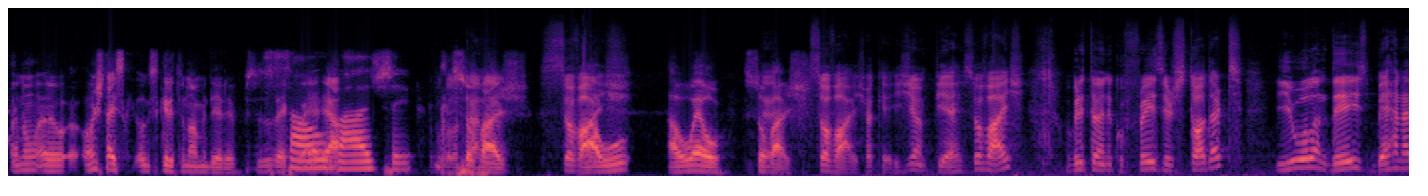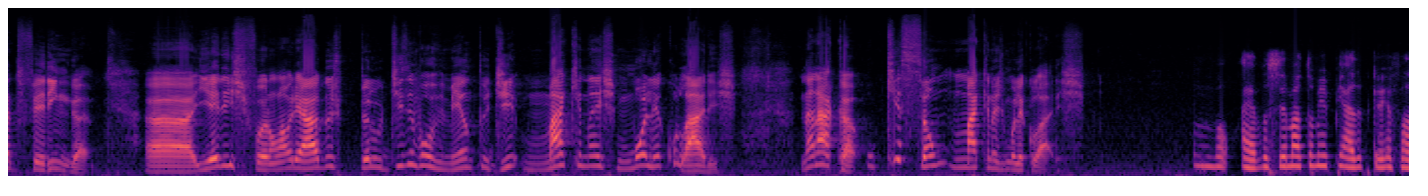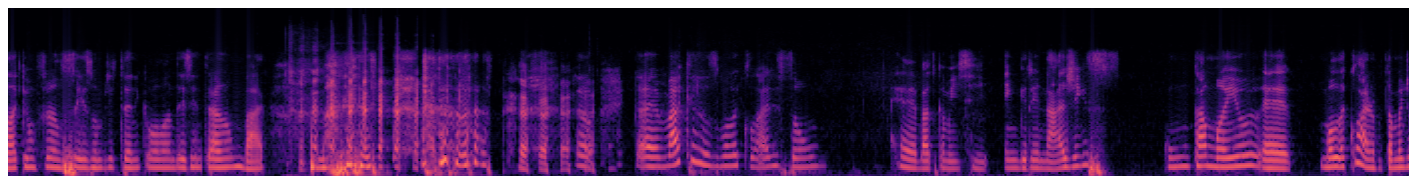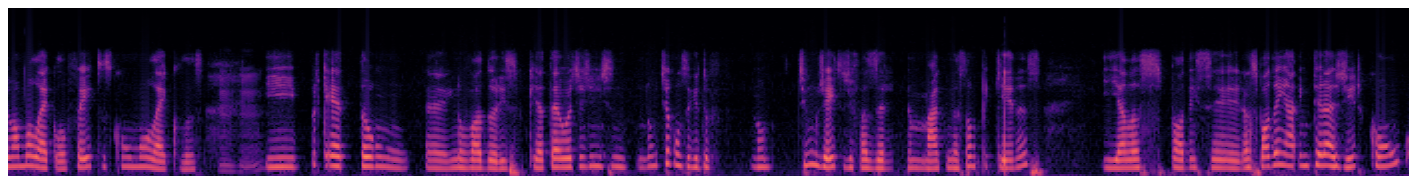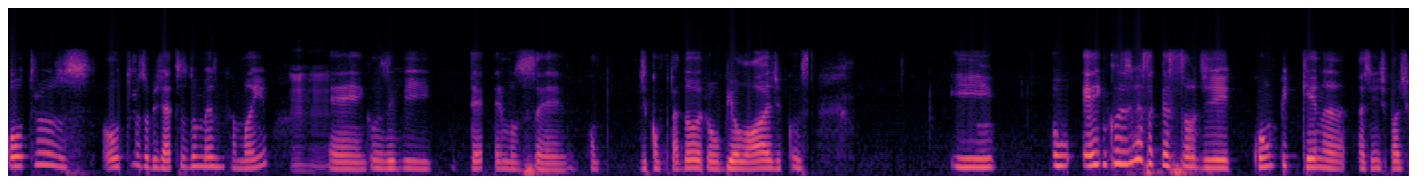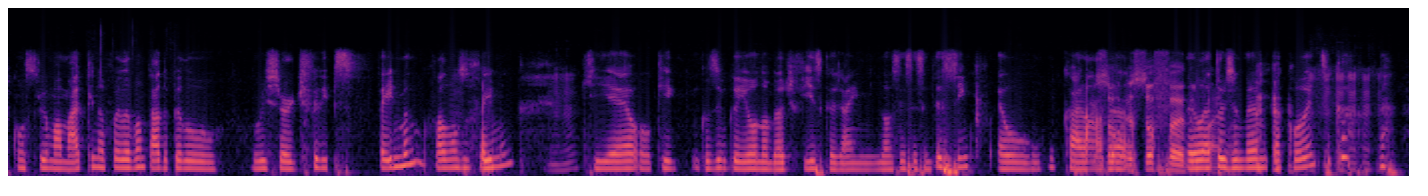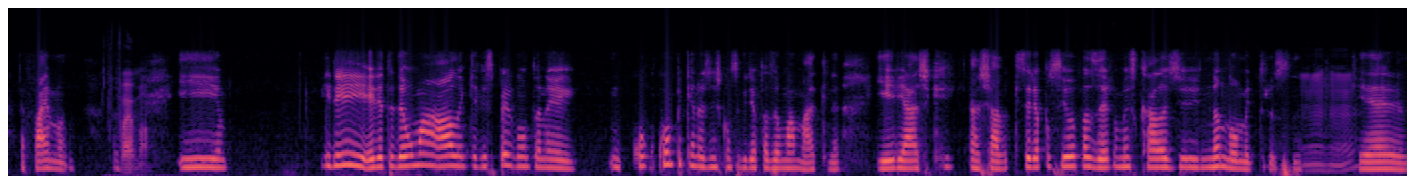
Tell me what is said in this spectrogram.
Eu não eu- onde está escrito o nome dele? Eu preciso ver. É, é a Sauvage. Eu vou colocar no- Sauvage. A. U, a U é O. Sauvage. É, Sauvage, ok. Jean-Pierre Sauvage, o britânico Fraser Stoddart e o holandês Bernard Feringa. Ah, e eles foram laureados pelo desenvolvimento de máquinas moleculares. Nanaka, o que são máquinas moleculares? Bom, é, você matou minha piada, porque eu ia falar que um francês, um britânico e um holandês entraram num bar. Mas- Não, é, máquinas moleculares são é, basicamente engrenagens com um tamanho é, molecular, o tamanho de uma molécula, feitos com moléculas. Uhum. E por que é tão é, inovador isso? Porque até hoje a gente não tinha conseguido, não tinha um jeito de fazer máquinas tão pequenas e elas podem ser, elas podem interagir com outros outros objetos do mesmo tamanho, Uhum. é, inclusive em termos é, de computador ou biológicos. E o, e, inclusive essa questão de quão pequena a gente pode construir uma máquina foi levantado pelo Richard Phillips Feynman, famoso Feynman, Uhum. que é o que inclusive ganhou o Nobel de Física já em 1965, é o, o cara lá Eu sou, da, eu sou fã da do Feynman. eletrodinâmica quântica, é Feynman. Mal. E ele, ele até deu uma aula em que eles perguntam, né, quão, quão pequeno a gente conseguiria fazer uma máquina. E ele acha que, achava que seria possível fazer uma escala de nanômetros, né, Uhum. que é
